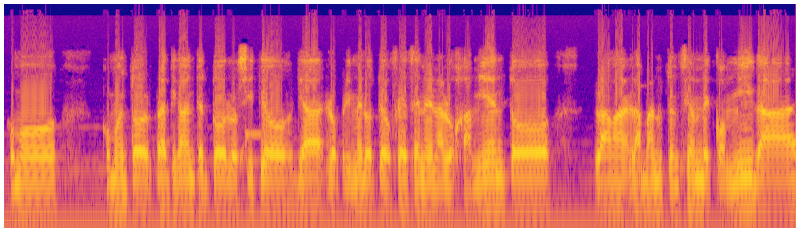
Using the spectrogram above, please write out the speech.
como, como en todo, prácticamente en todos los sitios, ya lo primero te ofrecen el alojamiento, la, la manutención de comida,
